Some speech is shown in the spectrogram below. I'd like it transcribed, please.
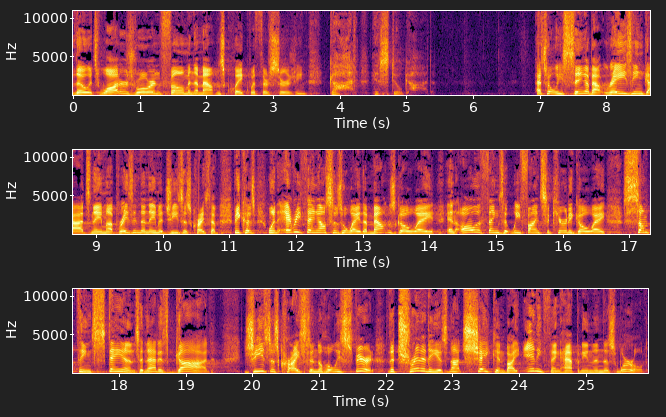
though its waters roar and foam and the mountains quake with their surging, God is still God. That's what we sing about raising God's name up, raising the name of Jesus Christ up. Because when everything else is away, the mountains go away, and all the things that we find security go away, something stands, and that is God. Jesus Christ and the Holy Spirit. The Trinity is not shaken by anything happening in this world.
